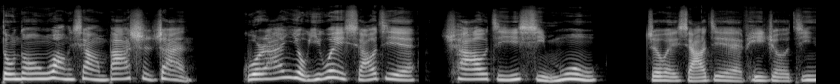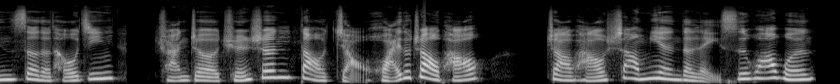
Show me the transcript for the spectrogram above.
东东望向巴士站，果然有一位小姐超级醒目。这位小姐披着金色的头巾，穿着全身到脚踝的罩袍，罩袍上面的蕾丝花纹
